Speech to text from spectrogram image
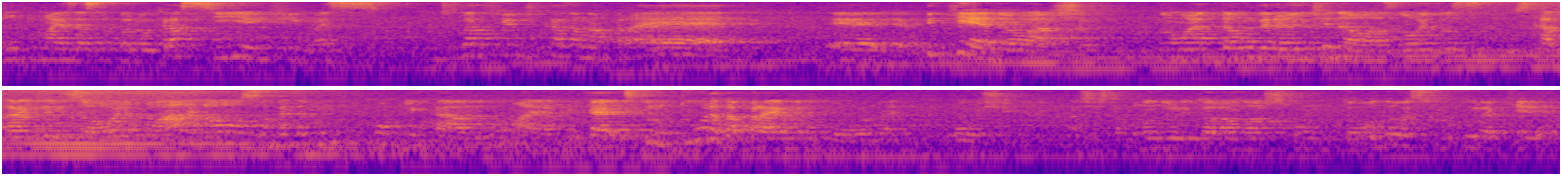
junto mais essa burocracia, enfim. Mas o desafio de casar na praia é, é, é pequeno, eu acho não é tão grande não. As noivas, os casais eles olham e falam, ah, nossa, mas é muito complicado. Não é, porque a estrutura da praia é muito boa, né? Hoje. A gente está falando do litoral norte como um todo, a estrutura aqui é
